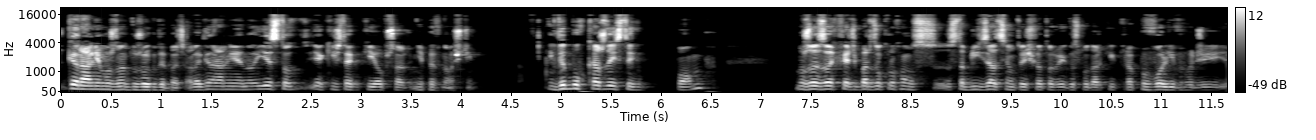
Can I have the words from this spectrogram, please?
generalnie można dużo gdybać, ale generalnie no, jest to jakiś taki obszar niepewności. I wybuch każdej z tych bomb może zachwiać bardzo kruchą stabilizacją tej światowej gospodarki, która powoli wychodzi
